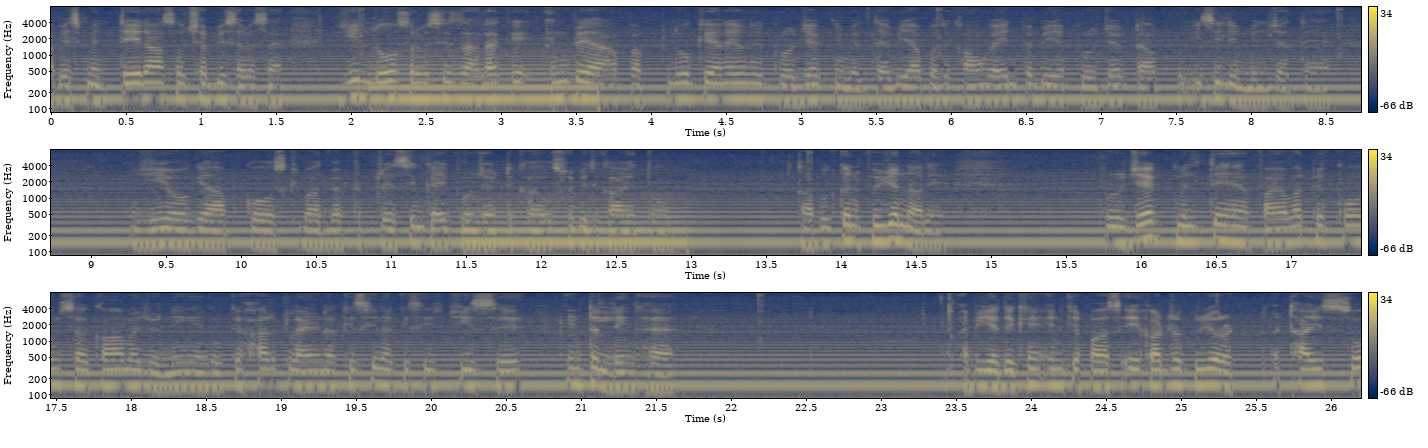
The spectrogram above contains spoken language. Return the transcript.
अब इसमें तेरह सौ छब्बीस सर्विस हैं। ये लो सर्विसेज़ हालाँकि इन पे आप, आप लोग कह रहे होंगे प्रोजेक्ट नहीं मिलते अभी आपको दिखाऊँगा इन पे भी ये प्रोजेक्ट आपको इजीली मिल जाते हैं। ये हो गया आपको उसके बाद वेक्टर ट्रेसिंग का एक प्रोजेक्ट दिखा उसमें भी दिखाए तो आपको कन्फ्यूज़न आ रही है प्रोजेक्ट मिलते हैं फाइवर पे कौन सा काम है जो नहीं है क्योंकि हर क्लाइंट का किसी ना किसी चीज़ से इंटरलिंक है। अभी ये देखें, इनके पास एक ऑर्डर क्यों और अट्ठाईस सौ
